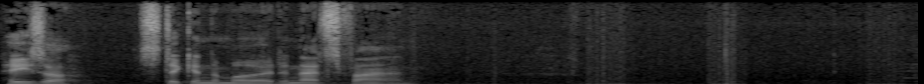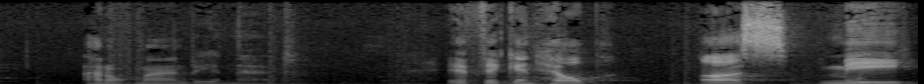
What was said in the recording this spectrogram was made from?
He's a stick in the mud, and that's fine. I don't mind being that. If it can help us, me,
